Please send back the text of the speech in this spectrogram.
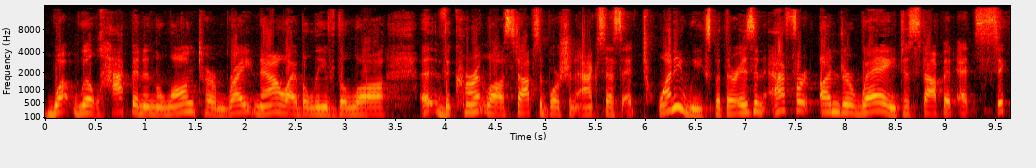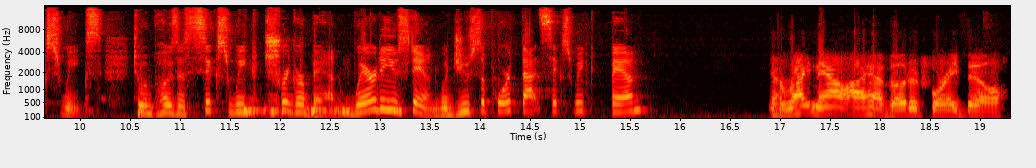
what will happen in the long term. Right now, I believe the law, uh, the current law stops abortion access at 20 weeks, but there is an effort underway to stop it at six weeks, to impose a six week trigger ban. Where do you stand? Would you support that six week ban? Yeah, right now, I have voted for a bill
